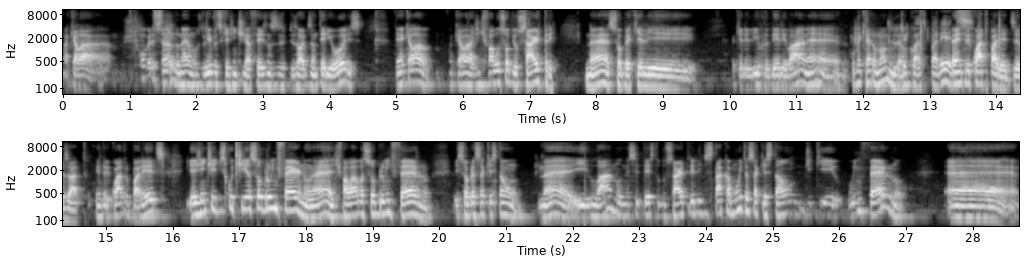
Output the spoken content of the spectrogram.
aquela, conversando, né? Nos livros que a gente já fez nos episódios anteriores, tem aquela, aquela, a gente falou sobre o Sartre, né? Sobre aquele aquele livro dele lá, né? Como é que era o nome, Léo? Entre quatro paredes. É, entre quatro paredes, exato. Entre quatro paredes. E a gente discutia sobre o inferno, né? A gente falava sobre o inferno e sobre essa questão, né? E lá no, nesse texto do Sartre ele destaca muito essa questão de que o inferno é,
